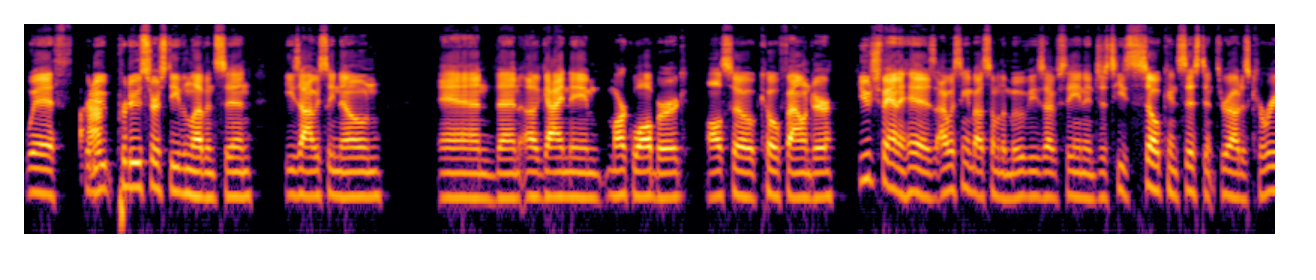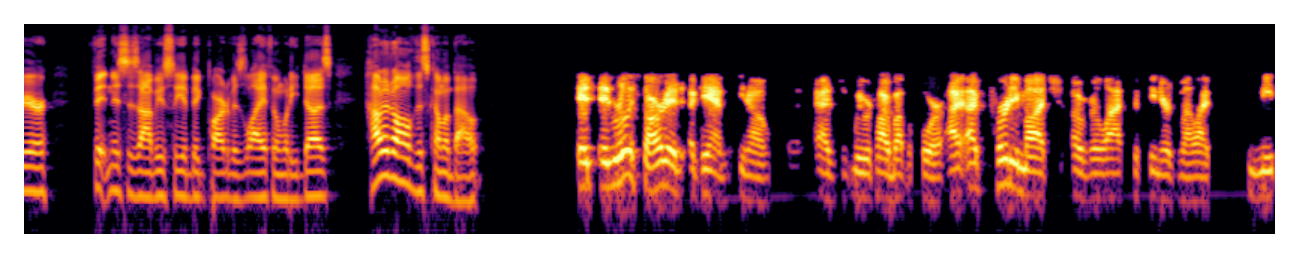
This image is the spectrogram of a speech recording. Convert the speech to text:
with uh-huh. produ- producer Stephen Levinson. He's obviously known. And then a guy named Mark Wahlberg, also co founder. Huge fan of his. I was thinking about some of the movies I've seen, and just he's so consistent throughout his career. Fitness is obviously a big part of his life and what he does. How did all of this come about? It, it really started, again, you know, as we were talking about before. I, I pretty much, over the last 15 years of my life, meet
